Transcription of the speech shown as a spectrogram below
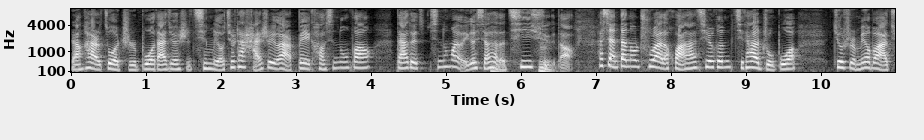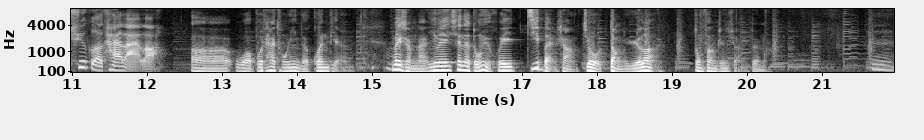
然后开始做直播，大家觉得是清流。其实他还是有点背靠新东方，大家对新东方有一个小小的期许的。他现在单独出来的话，他其实跟其他的主播就是没有办法区隔开来了。呃，我不太同意你的观点，为什么呢？因为现在董宇辉基本上就等于了东方甄选，对吗？嗯，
